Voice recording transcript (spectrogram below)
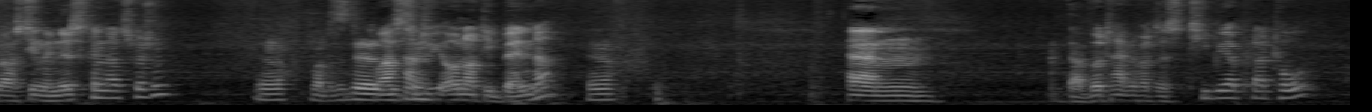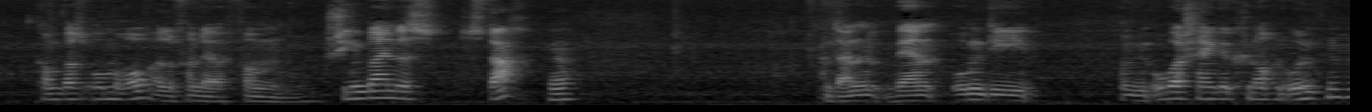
Du hast die Menisken dazwischen. Ja, das sind ja. Du hast natürlich auch noch die Bänder. ja. Ähm, da wird halt einfach das Tibia-Plateau, kommt was oben rauf, also von der, vom Schienbein das, das Dach. Ja. Und dann werden um, die, um den Oberschenkelknochen unten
